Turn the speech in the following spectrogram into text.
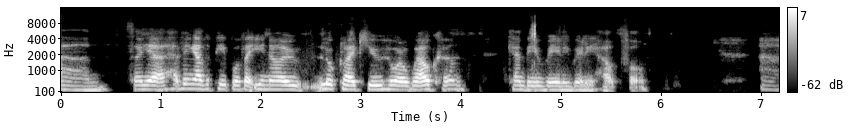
Um, so yeah, having other people that you know look like you who are welcome can be really, really helpful. Uh,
